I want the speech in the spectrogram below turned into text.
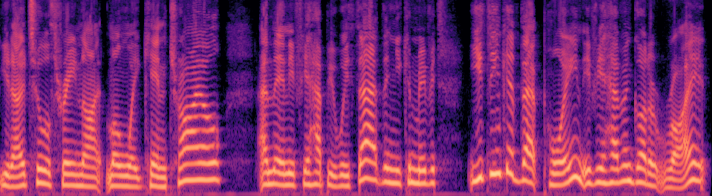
you know, two or three night long weekend trial. And then if you're happy with that, then you can move it. You think at that point, if you haven't got it right,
